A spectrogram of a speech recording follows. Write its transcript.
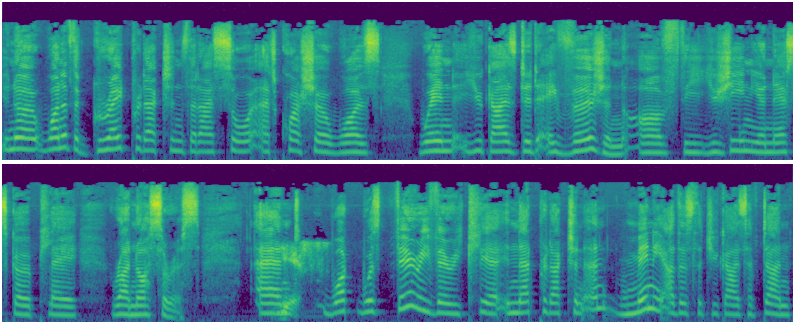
You know, one of the great productions that I saw at Kwasha was when you guys did a version of the Eugene Ionesco play Rhinoceros. And yes. what was very, very clear in that production and many others that you guys have done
